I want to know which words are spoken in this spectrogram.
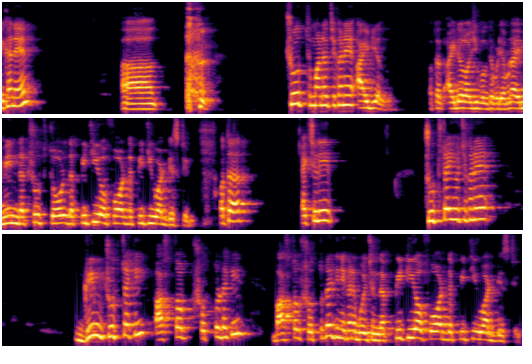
এখানে ট্রুথ মানে হচ্ছে এখানে আইডিয়াল অর্থাৎ আইডিওলজি বলতে পারি আমরা I mean the truth told the pity of war the pity war distil অর্থাৎ অ্যাকচুয়ালি ট্রুথটাই হচ্ছে এখানে গ্রিম ট্রুথটা কি, বাস্তব সত্যটা কি, বাস্তব সত্যটাই তিনি এখানে বলছেন the pity of war the pity war distil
